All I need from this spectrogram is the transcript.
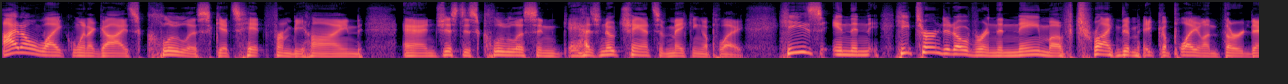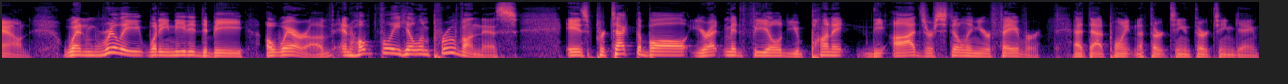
I don't like when a guy's clueless gets hit from behind and just is clueless and has no chance of making a play. He's in the he turned it over in the name of trying to make a play on third down when really what he needed to be aware of and hopefully he'll improve on this is protect the ball, you're at midfield, you punt it, the odds are still in your favor at that point in a 13-13 game.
